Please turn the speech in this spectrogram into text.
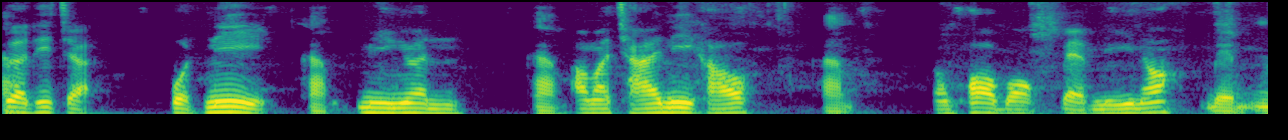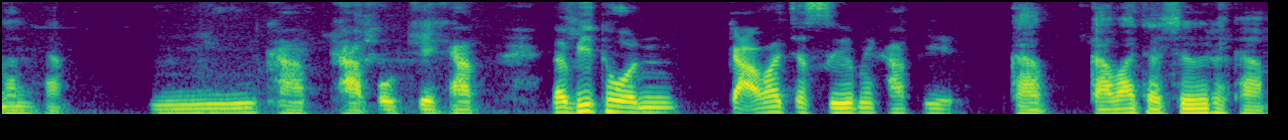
พื่อที่จะปลดหนี้ครับมีเงินครับเอามาใช้หนี้เขาครับหลวงพ่อบอกแบบนี้เนาะแบบนั้นครับ อืมครับครับโอเคครับ แล้วพี่โทนกะว่าจะซื้อไหมครับพี่ครับกะว่าจะซื้อเลยครับ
